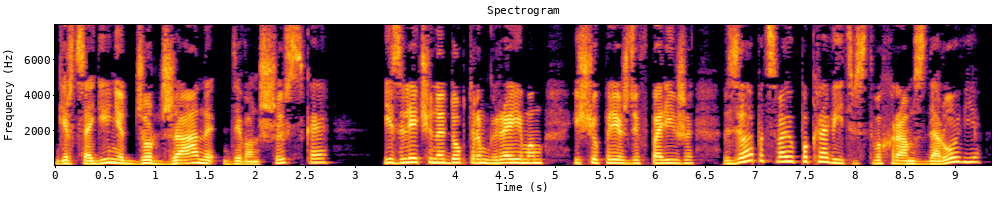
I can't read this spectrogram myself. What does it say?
герцогиня Джорджиана Деванширская, излеченная доктором Греймом еще прежде в Париже, взяла под свое покровительство храм здоровья —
